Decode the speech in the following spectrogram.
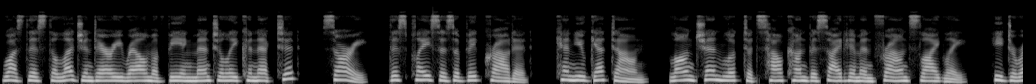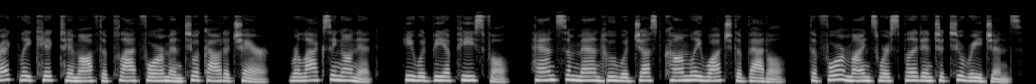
Was this the legendary realm of being mentally connected? Sorry, this place is a bit crowded. Can you get down? Long Chen looked at Zhao Kun beside him and frowned slightly. He directly kicked him off the platform and took out a chair, relaxing on it. He would be a peaceful, handsome man who would just calmly watch the battle. The four mines were split into two regions.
